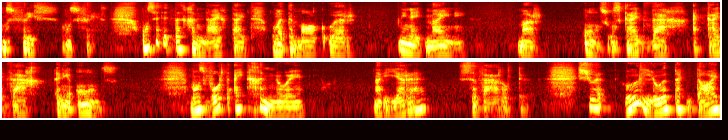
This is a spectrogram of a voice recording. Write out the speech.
Ons vries, ons vries. Ons het dit geneigtheid om dit te maak oor nie net my nie, maar ons. Ons kruip weg. Ek kruip weg in die ons. Maar ons word uitgenooi na die Here se wêreld toe. So, hoe loop ek daai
